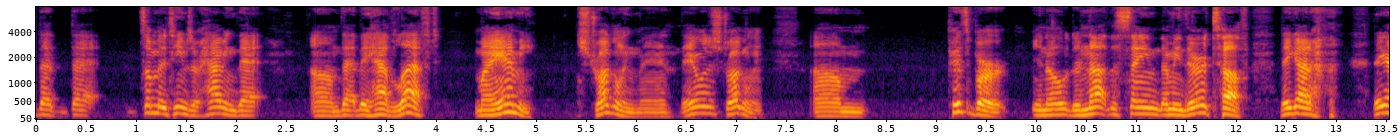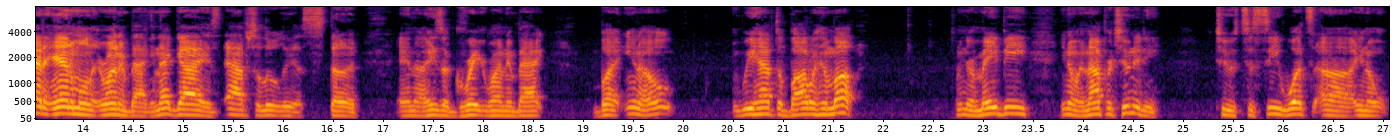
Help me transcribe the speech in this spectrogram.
that that some of the teams are having that um, that they have left. Miami struggling, man. They were struggling. Um, Pittsburgh, you know, they're not the same. I mean, they're tough. They got they got an animal at running back, and that guy is absolutely a stud, and uh, he's a great running back. But you know, we have to bottle him up, and there may be you know an opportunity to to see what's uh you know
